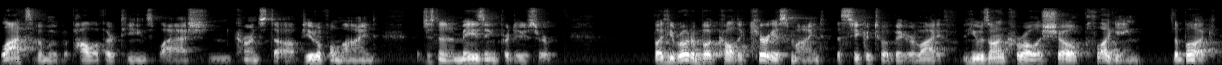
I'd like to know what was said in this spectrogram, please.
lots of them moved Apollo 13, Splash, and Current Stuff, Beautiful Mind, just an amazing producer. But he wrote a book called A Curious Mind, The Secret to a Bigger Life. And he was on Carolla's show plugging the book.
